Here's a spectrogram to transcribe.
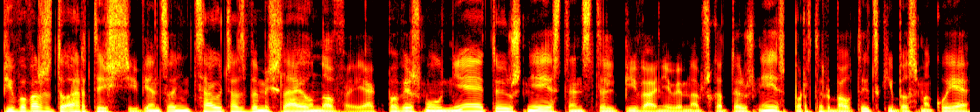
piwowarzy to artyści, więc oni cały czas wymyślają nowe. Jak powiesz mu, nie, to już nie jest ten styl piwa, nie wiem, na przykład to już nie jest porter bałtycki, bo smakuje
